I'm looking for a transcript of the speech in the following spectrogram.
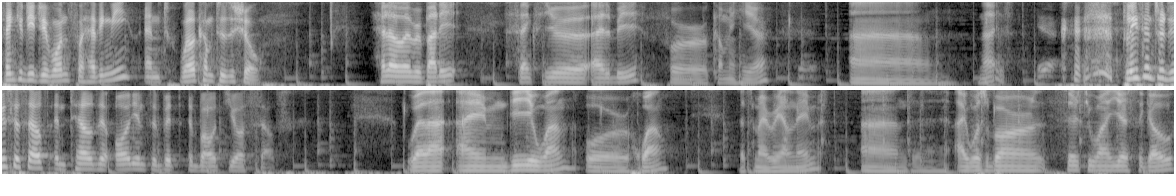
Thank you, DJ One, for having me and welcome to the show. Hello, everybody. Thanks you, LB, for coming here. Um, nice. Please introduce yourself and tell the audience a bit about yourself. Well, I, I'm DJ One or Juan. That's my real name. And uh, I was born 31 years ago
